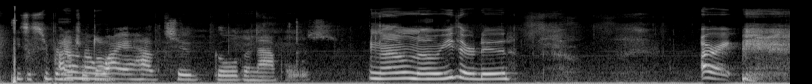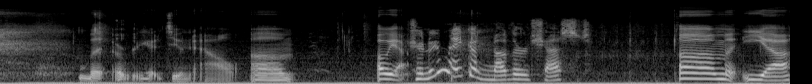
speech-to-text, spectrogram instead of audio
He's a supernatural I don't know dog. why I have two golden apples. I don't know either, dude. All right. What are we gonna do now? Um. Oh yeah. Should we make another chest? Um. Yeah.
